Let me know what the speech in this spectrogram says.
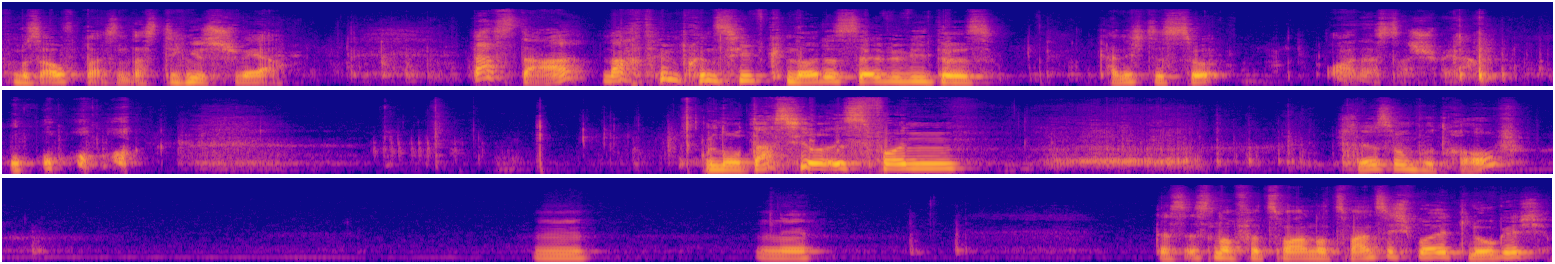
Ich muss aufpassen, das Ding ist schwer. Das da macht im Prinzip genau dasselbe wie das. Kann ich das so? Oh, das ist das schwer. Oh. Nur das hier ist von. Steht das irgendwo drauf? Hm. Nee. Das ist noch für 220 Volt, logisch.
